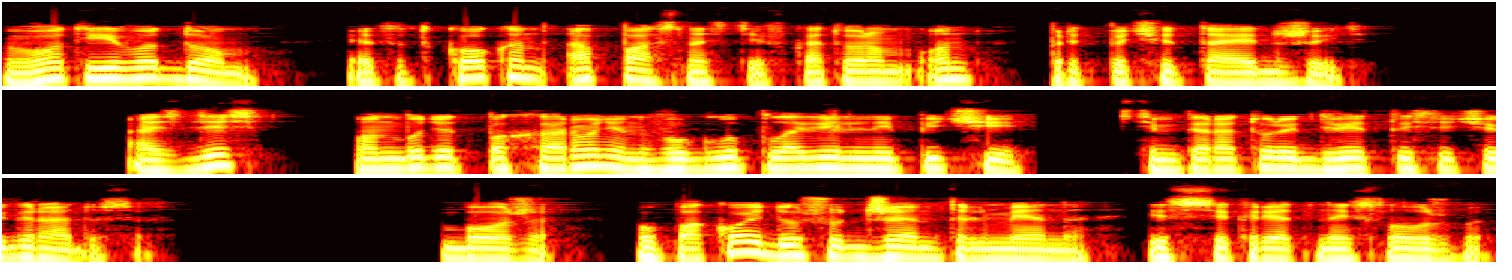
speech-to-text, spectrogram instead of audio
Вот его дом, этот кокон опасности, в котором он предпочитает жить. А здесь он будет похоронен в углу плавильной печи с температурой 2000 градусов. Боже, упокой душу джентльмена из секретной службы.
